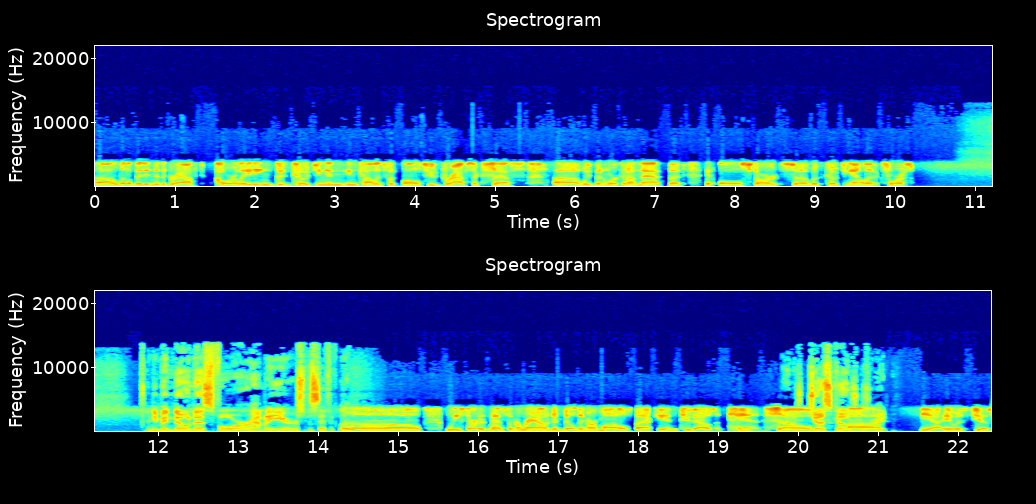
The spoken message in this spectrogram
uh, a little bit into the draft, correlating good coaching in, in college football to draft success. Uh, we've been working on that, but it all starts uh, with coaching analytics for us. And you've been doing this for how many years specifically? Oh, we started messing around and building our models back in 2010. So just coaches, uh, right? Yeah, it was just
